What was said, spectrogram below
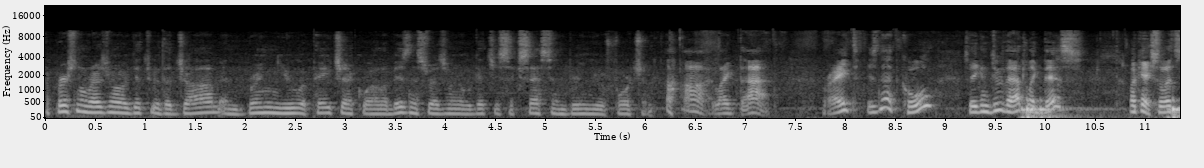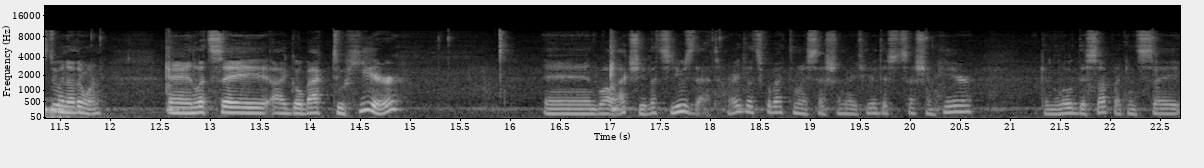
a personal resume will get you the job and bring you a paycheck, while a business resume will get you success and bring you a fortune. Haha, I like that. Right? Isn't that cool? So you can do that like this. Okay, so let's do another one. And let's say I go back to here. And well, actually, let's use that, right? Let's go back to my session right here, this session here. I can load this up. I can say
